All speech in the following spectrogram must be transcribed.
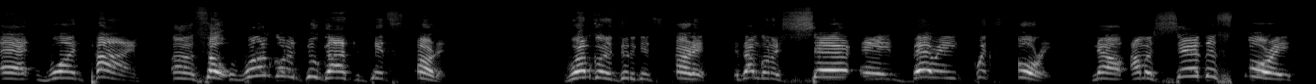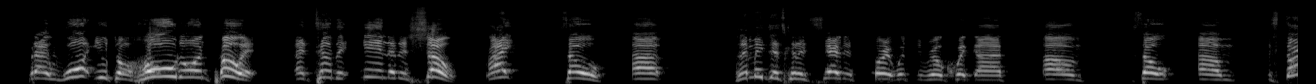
at one time. Uh, so what I'm going to do, guys, to get started, what I'm going to do to get started is I'm going to share a very quick story. Now, I'm going to share this story, but I want you to hold on to it until the end of the show, right? So, uh, let me just kind of share this story with you real quick, guys. Um, so um, the story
